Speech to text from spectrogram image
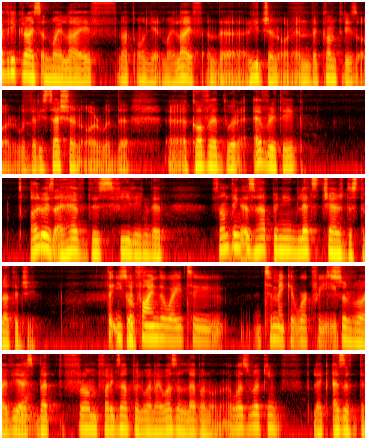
every crisis in my life, not only in my life, in the region or in the countries, or with the recession or with the uh, COVID, where everything, always I have this feeling that something is happening. Let's change the strategy. that you so could find a way to to make it work for you. survive yes Yeah. but from for example when i was in lebanon i was working f- like as a, the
